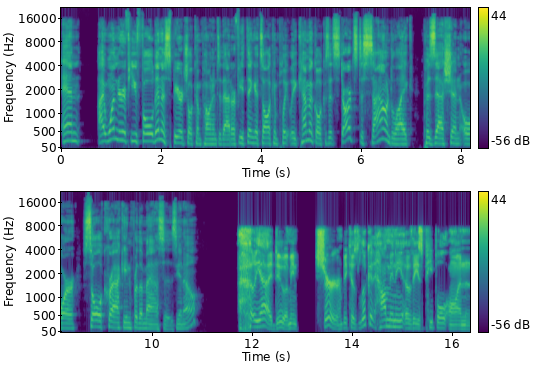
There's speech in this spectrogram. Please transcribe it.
And I wonder if you fold in a spiritual component to that or if you think it's all completely chemical because it starts to sound like possession or soul cracking for the masses, you know? Oh, yeah, I do. I mean, sure, because look at how many of these people on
